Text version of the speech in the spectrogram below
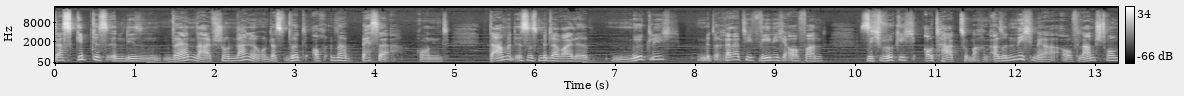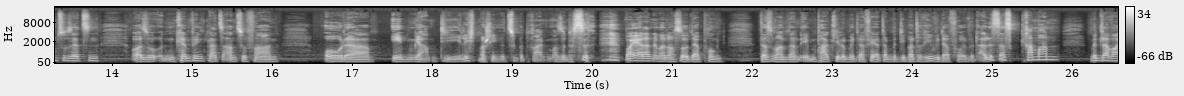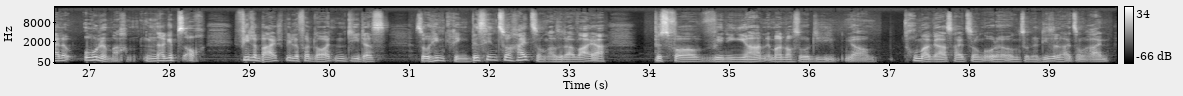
Das gibt es in diesem Vanlife schon lange und das wird auch immer besser. Und damit ist es mittlerweile möglich, mit relativ wenig Aufwand sich wirklich autark zu machen. Also nicht mehr auf Landstrom zu setzen, also einen Campingplatz anzufahren oder eben ja die Lichtmaschine zu betreiben. Also das war ja dann immer noch so der Punkt, dass man dann eben ein paar Kilometer fährt, damit die Batterie wieder voll wird. Alles das kann man mittlerweile ohne machen. Und da gibt es auch viele Beispiele von Leuten, die das so hinkriegen, bis hin zur Heizung. Also da war ja bis vor wenigen Jahren immer noch so die ja, Truma Gasheizung oder irgendeine so Dieselheizung rein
